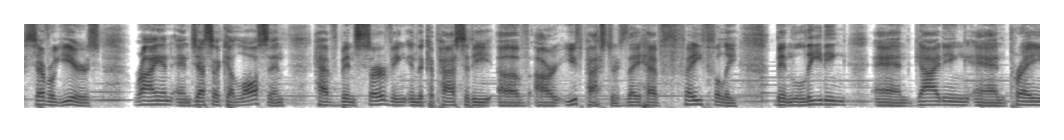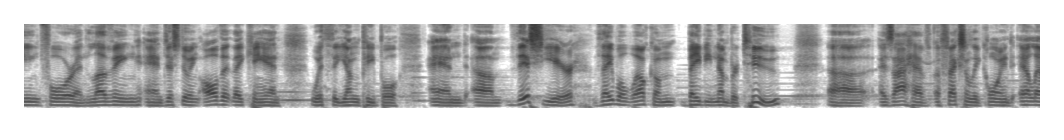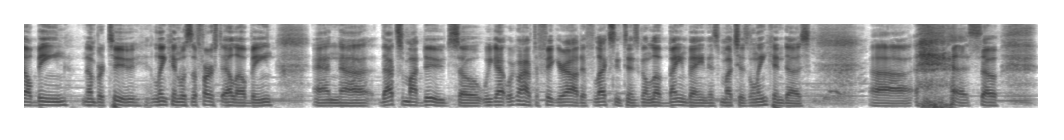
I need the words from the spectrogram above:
several years, Ryan and Jessica Lawson have been serving in the capacity of our youth pastors. They have faithfully been leading and guiding and praying for and loving and just doing all that they can with the young people. And um, this year, they will welcome baby number two uh, as I have affectionately coined LL Bean number two. Lincoln was the first LL Bean, and uh, that's my dude. So we got we're gonna have to figure out if Lexington's gonna love Bane Bane as much as Lincoln does. Uh, so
